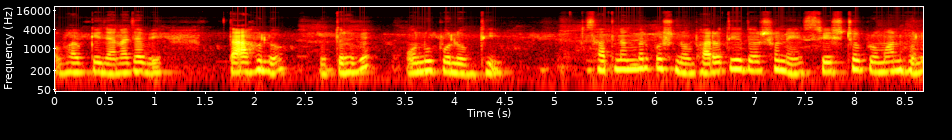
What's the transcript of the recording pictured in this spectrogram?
অভাবকে জানা যাবে তা হলো? উত্তর হবে অনুপলব্ধি। সাত নম্বর প্রশ্ন, ভারতীয় দর্শনে শ্রেষ্ঠ প্রমাণ হল,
